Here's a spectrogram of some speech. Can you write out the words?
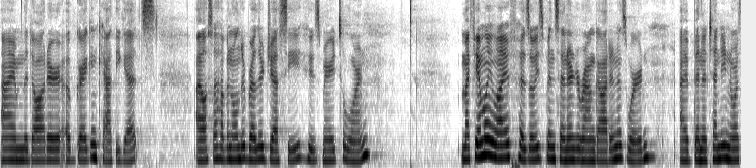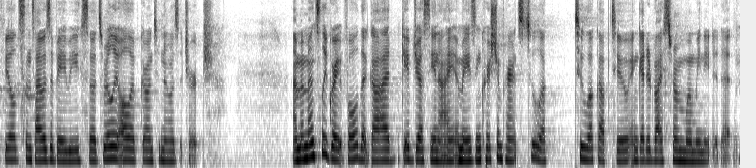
I'm the daughter of Greg and Kathy Getz. I also have an older brother, Jesse, who's married to Lauren. My family life has always been centered around God and His Word. I've been attending Northfield since I was a baby, so it's really all I've grown to know as a church. I'm immensely grateful that God gave Jesse and I amazing Christian parents to look, to look up to and get advice from when we needed it.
